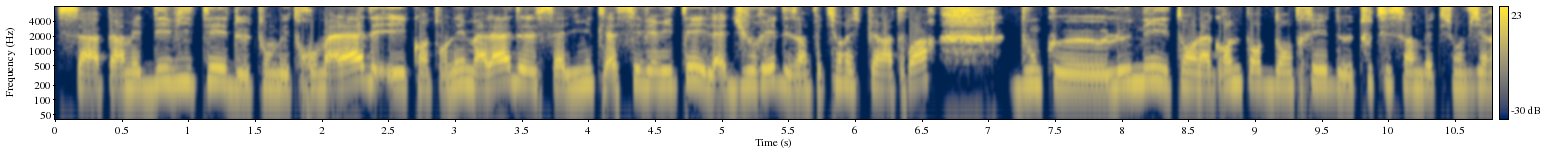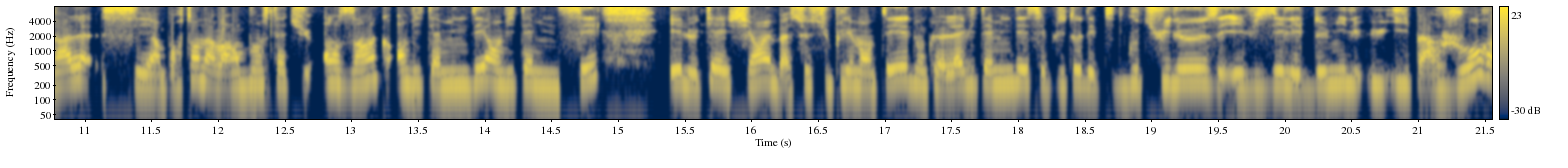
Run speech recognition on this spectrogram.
Ça permet d'éviter de tomber trop malade et quand on est malade, ça limite la sévérité et la durée des infections respiratoires. Donc euh, le nez étant la grande porte d'entrée de toutes ces infections virales, c'est important d'avoir un bon statut en zinc, en vitamine D, en vitamine C et le cas échéant, et eh ben, se supplémenter. Donc la vitamine D, c'est plutôt des petites gouttes huileuses et viser les 2000 UI par jour.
